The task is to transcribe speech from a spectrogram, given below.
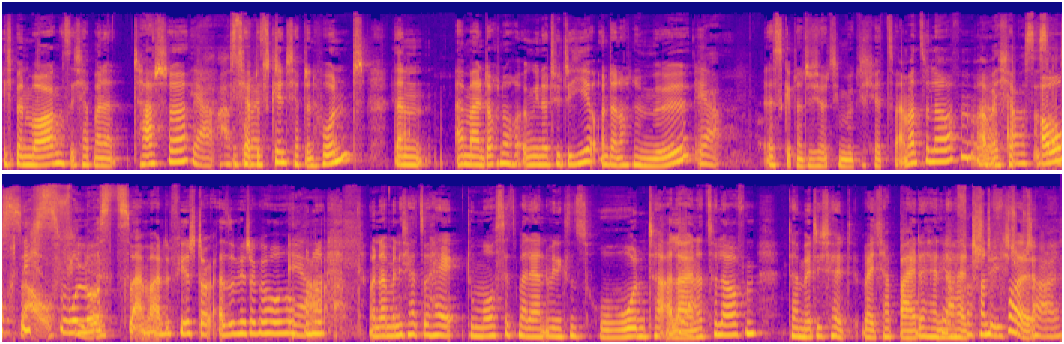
ich bin morgens, ich habe meine Tasche, Ja, ich habe das. Kind, ich habe den Hund, dann einmal doch noch irgendwie eine Tüte hier und dann noch einen Müll. Ja. Es gibt natürlich auch die Möglichkeit, zweimal zu laufen, aber ich habe auch, auch nicht so viel. Lust, zweimal vier Stock, also vier Stocke hoch. hoch, Ja. runter. Und dann bin ich halt so, hey, du musst jetzt mal lernen, wenigstens runter alleine Ja. zu laufen, damit ich halt, weil ich habe beide Hände Ja, halt schon voll. total.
